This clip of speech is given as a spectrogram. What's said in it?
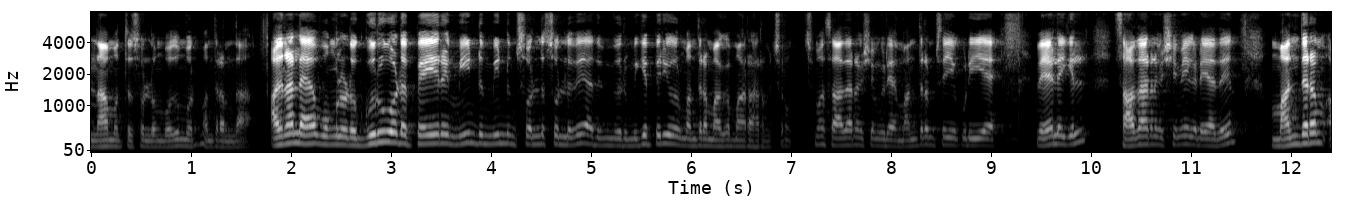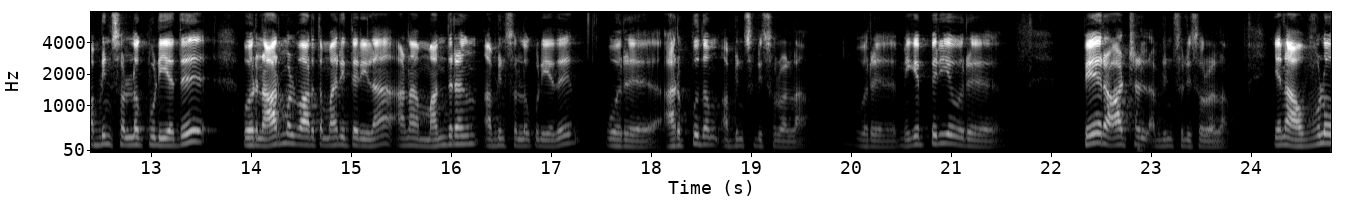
நாமத்தை சொல்லும்போதும் ஒரு மந்திரம் தான் அதனால் உங்களோட குருவோட பெயரை மீண்டும் மீண்டும் சொல்ல சொல்லவே அது ஒரு மிகப்பெரிய ஒரு மந்திரமாக மாற ஆரம்பிச்சிடும் சும்மா சாதாரண விஷயம் கிடையாது. மந்திரம் செய்யக்கூடிய வேலைகள் சாதாரண விஷயமே கிடையாது. மந்திரம் அப்படின்னு சொல்லக்கூடியது ஒரு நார்மல் வார்த்தை மாதிரி தெரியலாம். ஆனால் மந்திரம் அப்படின்னு சொல்லக்கூடியது ஒரு அற்புதம் அப்படின்னு சொல்லி சொல்லலாம். ஒரு மிகப்பெரிய ஒரு பேராற்றல் அப்படின்னு சொல்லி சொல்லலாம். ஏன்னா அவ்வளோ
